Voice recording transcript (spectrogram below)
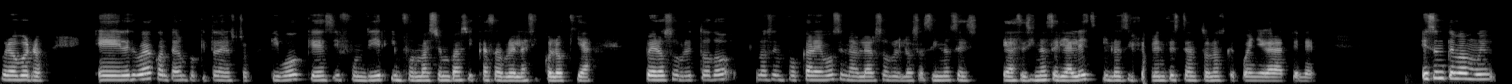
Pero bueno, eh, les voy a contar un poquito de nuestro objetivo, que es difundir información básica sobre la psicología, pero sobre todo nos enfocaremos en hablar sobre los asesinos, asesinos seriales y los diferentes trastornos que pueden llegar a tener. Es un tema muy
